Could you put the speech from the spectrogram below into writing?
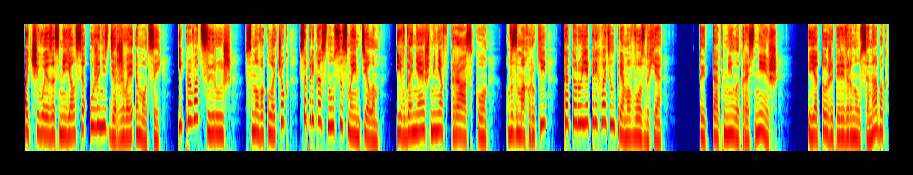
отчего я засмеялся, уже не сдерживая эмоций. «И провоцируешь». Снова кулачок соприкоснулся с моим телом. «И вгоняешь меня в краску». Взмах руки – которую я перехватил прямо в воздухе. «Ты так мило краснеешь!» Я тоже перевернулся на бок,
